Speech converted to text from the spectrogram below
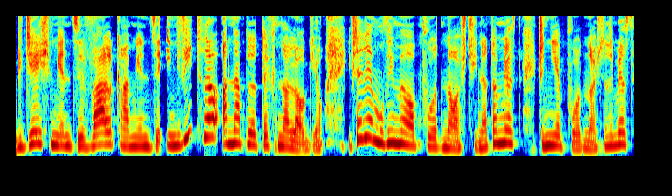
gdzieś między walka między in vitro a naprotechnologią. I wtedy mówimy o płodności, natomiast, czy niepłodności. Natomiast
